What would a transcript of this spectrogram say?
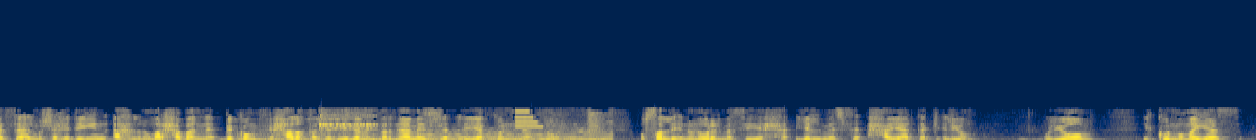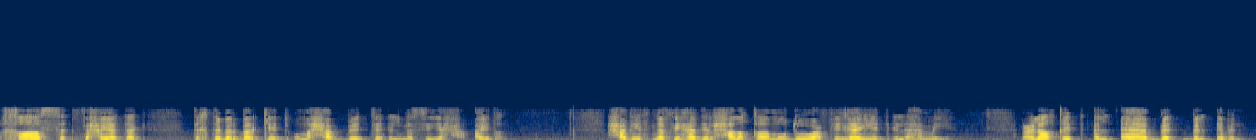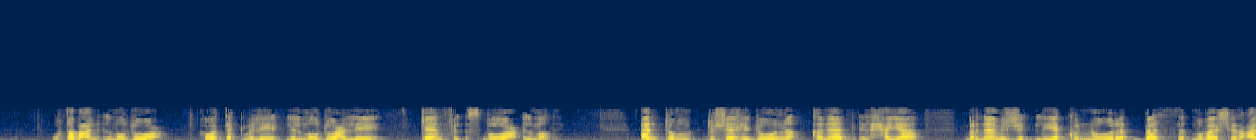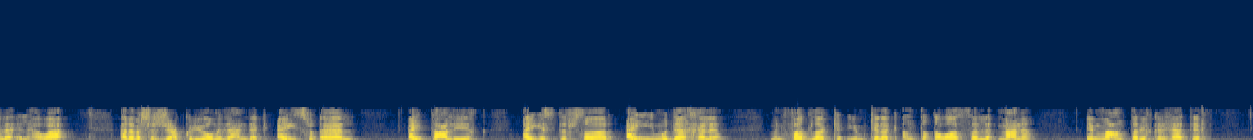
أعزائي المشاهدين أهلا ومرحبا بكم في حلقة جديدة من برنامج ليكن نور. أصلي أن نور المسيح يلمس حياتك اليوم. واليوم يكون مميز خاص في حياتك تختبر بركة ومحبة المسيح أيضا. حديثنا في هذه الحلقة موضوع في غاية الأهمية علاقة الآب بالابن. وطبعا الموضوع هو تكملة للموضوع اللي كان في الأسبوع الماضي. أنتم تشاهدون قناة الحياة برنامج ليكن نور بث مباشر على الهواء. أنا بشجعكم اليوم إذا عندك أي سؤال أي تعليق أي استفسار أي مداخلة من فضلك يمكنك أن تتواصل معنا إما عن طريق الهاتف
